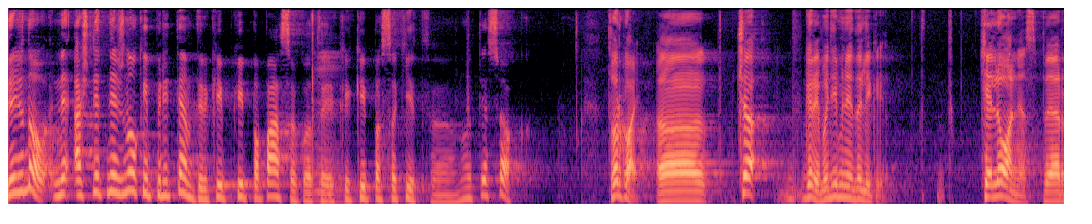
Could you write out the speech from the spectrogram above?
Nežinau, ne, aš net nežinau, kaip pritemti ir kaip, kaip papasakoti, kaip, kaip pasakyti. Nu, tiesiog. Tvarkoj. Čia gerai, vadybiniai dalykai. Kelionės per,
